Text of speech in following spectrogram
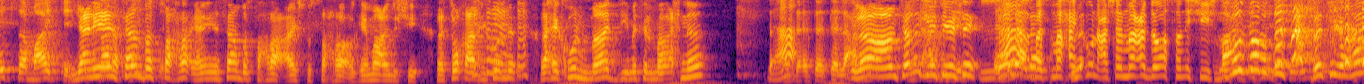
اتس ماي ثينج يعني إنسان بالصحراء يعني إنسان بالصحراء عايش بالصحراء. أوكي ما عنده شيء. أتوقع راح يكون راح يكون مادي مثل ما إحنا. لا. انت انت لا. يو سي لا, لا, بس ما حيكون عشان ما عنده أصلا شيء يشتغل بالضبط. بس بس هي هاي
